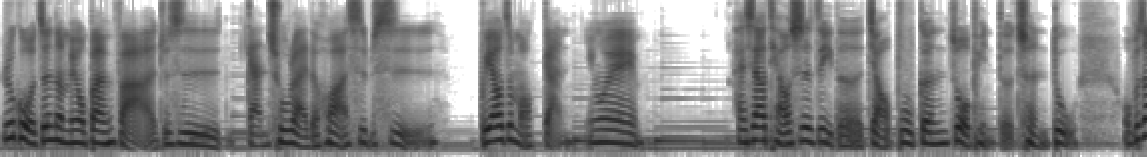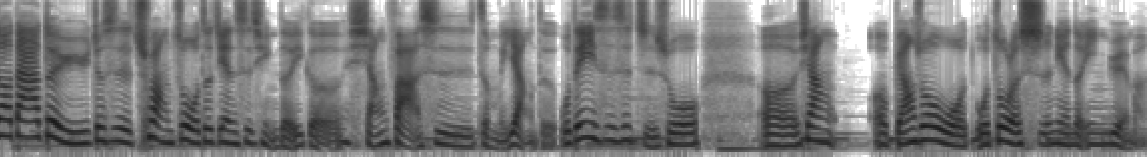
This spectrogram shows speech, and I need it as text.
如果真的没有办法就是赶出来的话，是不是？不要这么赶，因为还是要调试自己的脚步跟作品的程度。我不知道大家对于就是创作这件事情的一个想法是怎么样的。我的意思是指说，呃，像呃，比方说我我做了十年的音乐嘛，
